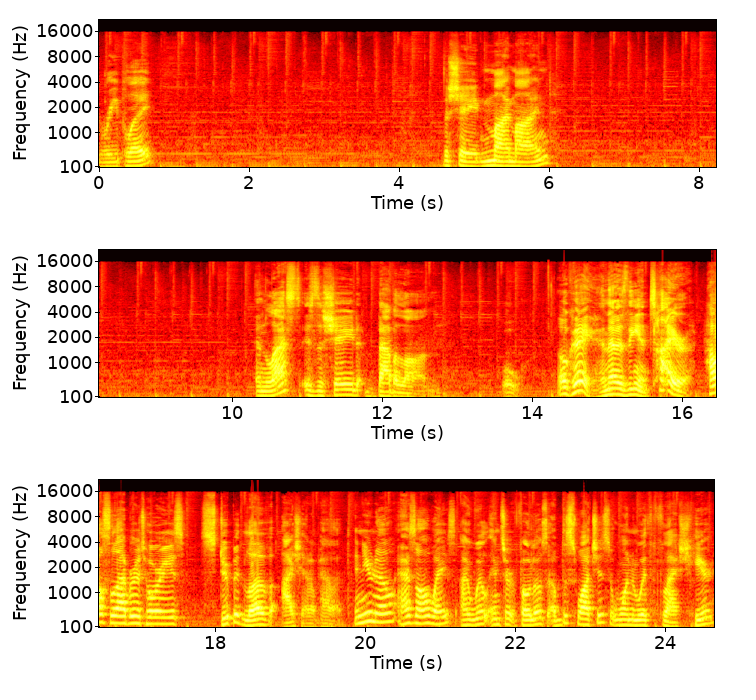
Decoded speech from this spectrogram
replay, the shade My Mind, and last is the shade Babylon. Whoa. Okay, and that is the entire Haus Laboratories Stupid Love eyeshadow palette. And you know, as always, I will insert photos of the swatches, one with flash here,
